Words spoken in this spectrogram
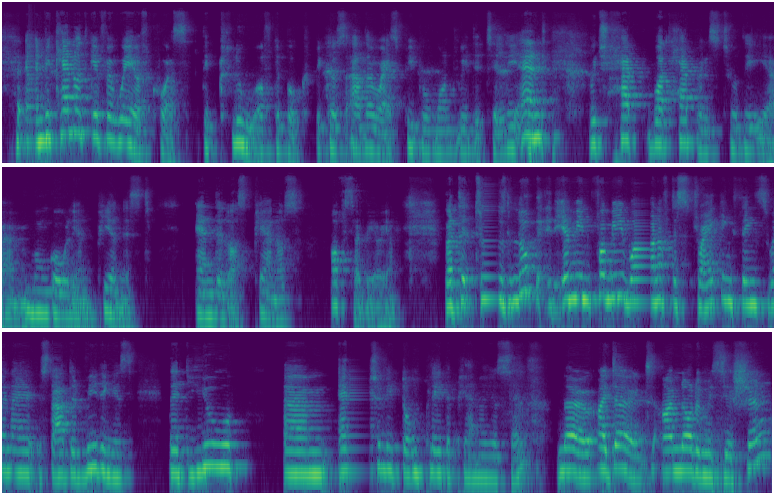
and we cannot give away, of course, the clue of the book because otherwise people won't read it till the end. Which hap- what happens to the um, Mongolian pianist and the lost pianos of Siberia. But to look, I mean, for me, one of the striking things when I started reading is that you um, actually don't play the piano yourself. No, I don't. I'm not a musician.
